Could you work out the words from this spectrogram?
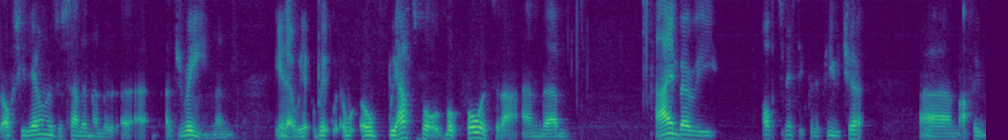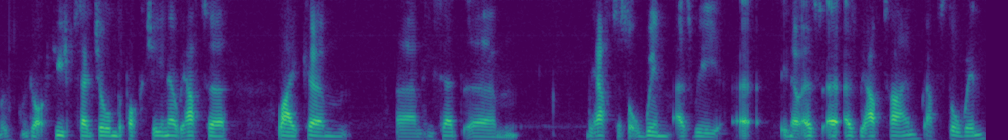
obviously the owners are selling them a, a, a dream, and you know we, we we have to sort of look forward to that. And um, I'm very optimistic for the future. Um, I think we've, we've, got huge potential under Pochettino. We have to, like um, um, he said, um, we have to sort of win as we, uh, you know, as as we have time. We have to still win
